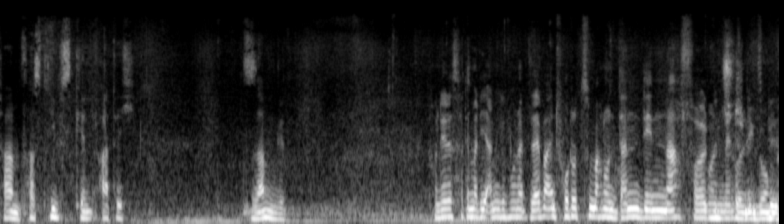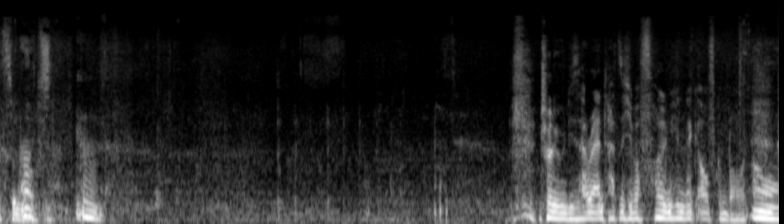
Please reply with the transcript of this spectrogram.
Schade, fast liebeskindartig zusammenge... Cornelis hat immer die Angewohnheit, selber ein Foto zu machen und dann den nachfolgenden Menschen ins. Bild zu laufen. Entschuldigung, dieser Rant hat sich über Folgen hinweg aufgebaut. Oh,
